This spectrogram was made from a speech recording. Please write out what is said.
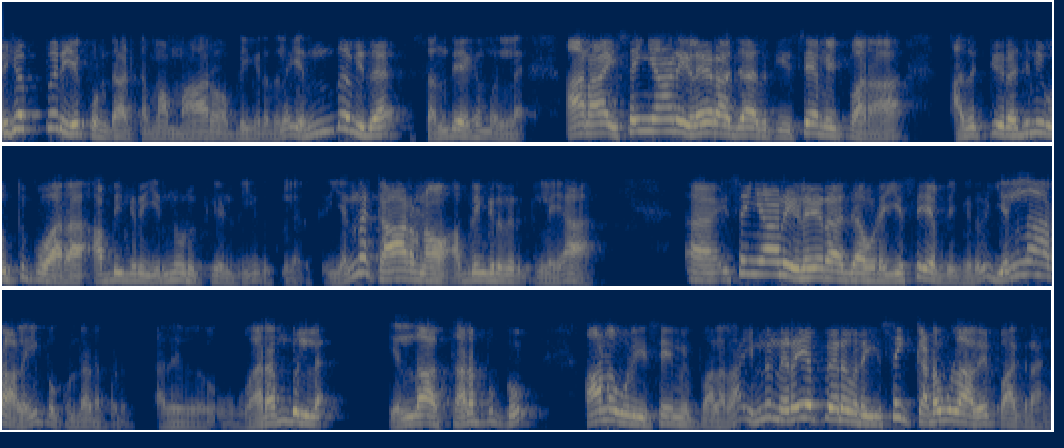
மிகப்பெரிய கொண்டாட்டமாக மாறும் அப்படிங்கிறதுல எந்தவித சந்தேகமும் இல்லை. ஆனால் இசைஞான இளையராஜா அதுக்கு இசையமைப்பாரா? அதுக்கு ரஜினி ஒத்துக்குவாரா? அப்படிங்கிற இன்னொரு கேள்வி இதுக்குள்ளே இருக்குது என்ன காரணம் அப்படிங்கிறது இருக்கு இல்லையா? இசைஞான இளையராஜாவோட இசை அப்படிங்கிறது எல்லாராலையும் இப்போ கொண்டாடப்படுது. அது வரம்பு இல்லை. எல்லா தரப்புக்கும் ஆன ஒரு இசையமைப்பாளராக இன்னும் நிறைய பேர் அவர் இசை கடவுளாகவே பார்க்குறாங்க.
